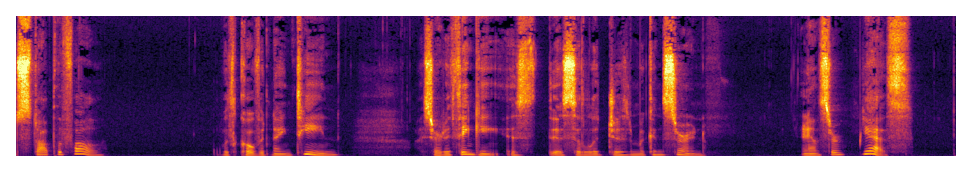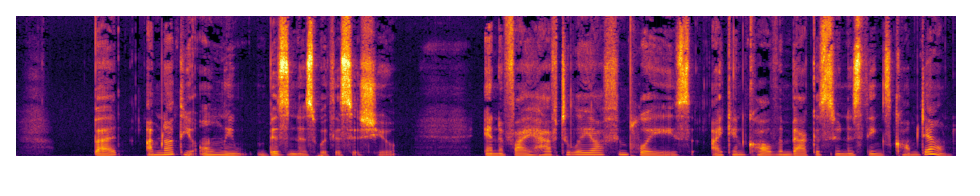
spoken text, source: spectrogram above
stop the fall with COVID 19, I started thinking, is this a legitimate concern? Answer yes. But I'm not the only business with this issue. And if I have to lay off employees, I can call them back as soon as things calm down,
